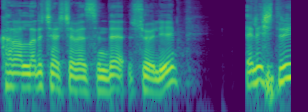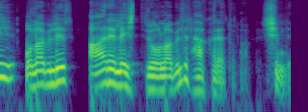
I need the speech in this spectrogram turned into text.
kararları çerçevesinde söyleyeyim. Eleştiri olabilir, ağır eleştiri olabilir, hakaret olabilir. Şimdi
